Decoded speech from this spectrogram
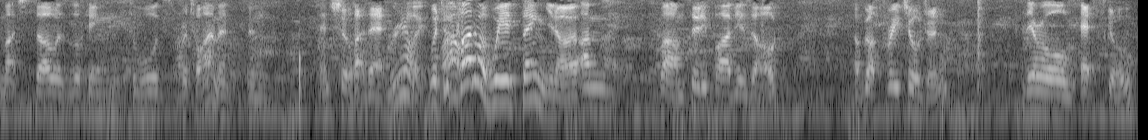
much so as looking towards retirement and, and shit like that. Really? Which is kind of a weird thing, you know. I'm, well, I'm 35 years old. I've got three children. They're all at school,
